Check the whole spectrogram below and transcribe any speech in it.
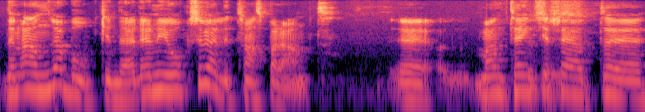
den andra boken där, den är ju också väldigt transparent. Eh, man tänker Precis. sig att eh,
